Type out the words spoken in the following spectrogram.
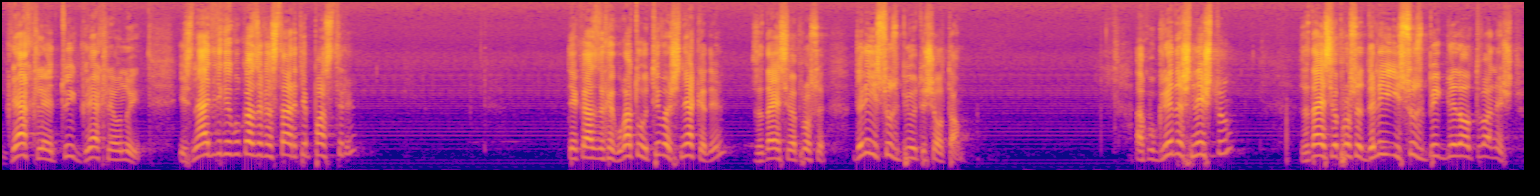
Грях ли е той, грях ли е оной? И знаете ли какво казаха старите пастири? Те казаха, когато отиваш някъде, задай си въпроса, дали Исус би отишъл там? Ако гледаш нещо, задай си въпроса дали Исус би гледал това нещо.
